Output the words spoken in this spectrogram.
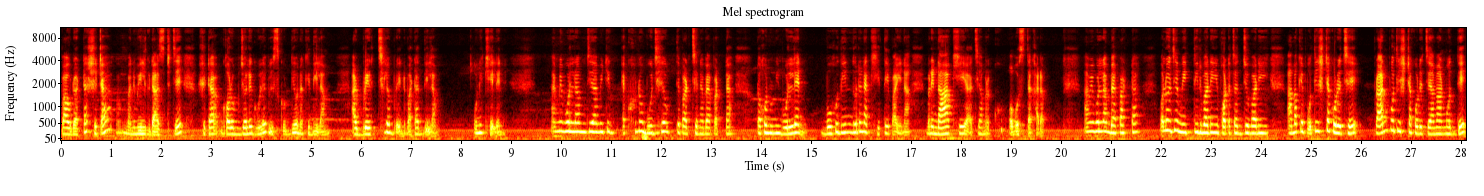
পাউডারটা সেটা মানে মিল্ক ডাস্ট যে, সেটা গরম জলে গুলে বিস্কুট দিয়ে ওনাকে দিলাম। আর ব্রেড ছিল ব্রেড বাটার দিলাম। উনি খেলেন। আমি বললাম যে, আমি ঠিক এখনও বুঝে উঠতে পারছি না ব্যাপারটা। তখন উনি বললেন, বহুদিন ধরে না খেতে পাই না মানে না খেয়ে আছে, আমার খুব অবস্থা খারাপ। আমি বললাম, ব্যাপারটা? বলো যে মিত্তির বাড়ি, ভট্টাচার্য বাড়ি, আমাকে প্রতিষ্ঠা করেছে প্রাণ প্রতিষ্ঠা করেছে আমার মধ্যে,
